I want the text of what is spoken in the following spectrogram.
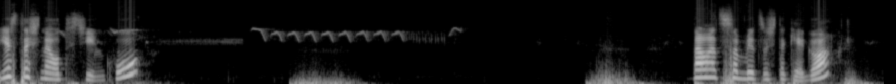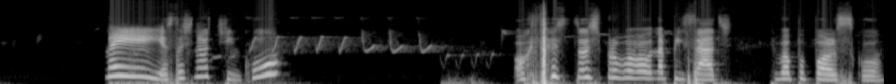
Jesteś na odcinku. Dałem sobie coś takiego. No i jesteś na odcinku. O, ktoś coś próbował napisać. Chyba po polsku.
